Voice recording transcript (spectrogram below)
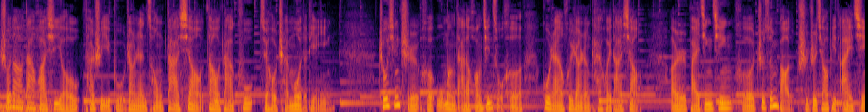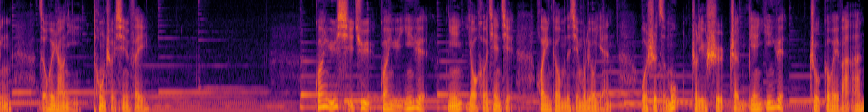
说到《大话西游》，它是一部让人从大笑到大哭，最后沉默的电影。周星驰和吴孟达的黄金组合固然会让人开怀大笑，而白晶晶和至尊宝失之交臂的爱情，则会让你痛彻心扉。关于喜剧，关于音乐，您有何见解？欢迎给我们的节目留言。我是子木，这里是枕边音乐，祝各位晚安。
